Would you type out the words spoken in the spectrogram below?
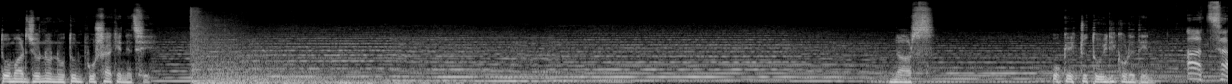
তোমার জন্য নতুন পোশাক এনেছি। নার্স ওকে একটু তৈরি করে দিন। আচ্ছা।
